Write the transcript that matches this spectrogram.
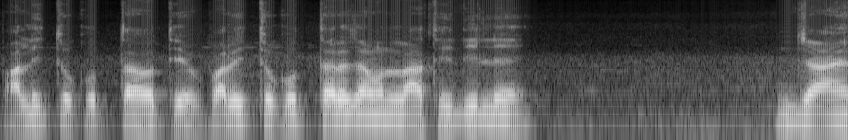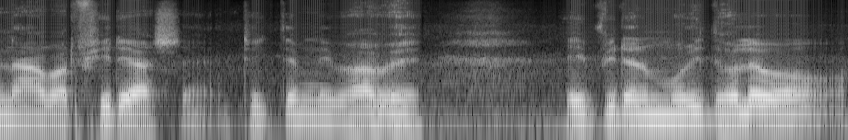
পালিত কুত্তা হতে হবে। পালিত কুত্তারা যেমন লাথি দিলে যায় না, আবার ফিরে আসে। ঠিক তেমনিভাবে এই পীরের মুড়িদ হলেও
